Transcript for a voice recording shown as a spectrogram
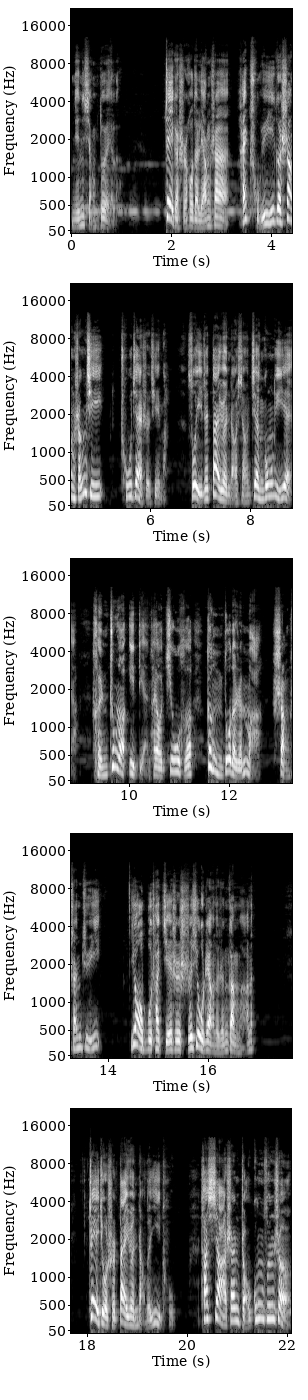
您想对了。这个时候的梁山还处于一个上升期、初建时期嘛，所以这戴院长想建功立业呀，很重要一点，他要纠合更多的人马上山聚义，要不他结识石秀这样的人干嘛呢？这就是戴院长的意图。他下山找公孙胜，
